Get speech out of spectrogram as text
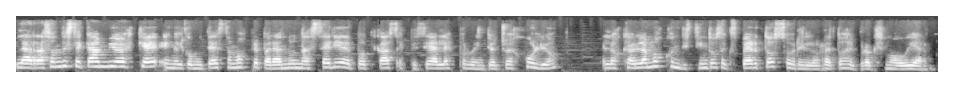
La razón de este cambio es que en el comité estamos preparando una serie de podcasts especiales por 28 de julio, en los que hablamos con distintos expertos sobre los retos del próximo gobierno.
